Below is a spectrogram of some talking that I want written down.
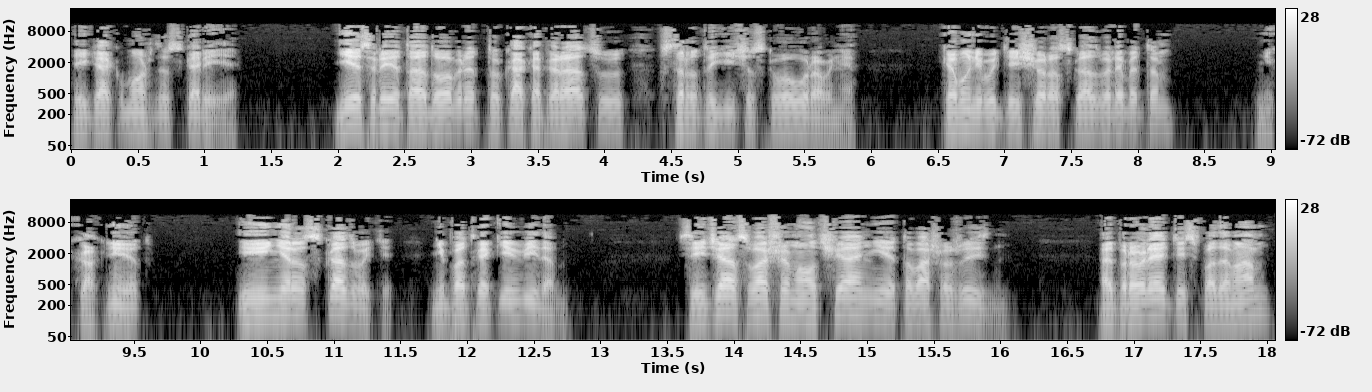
и как можно скорее. Если это одобрят, то как операцию стратегического уровня. Кому-нибудь еще рассказывали об этом? Никак нет. И не рассказывайте, ни под каким видом. Сейчас ваше молчание — это ваша жизнь. Отправляйтесь по домам.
